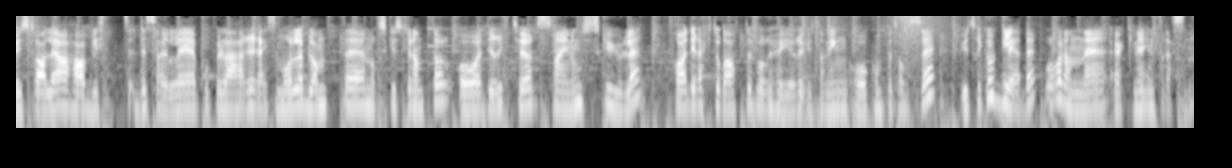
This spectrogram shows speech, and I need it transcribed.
Australia har blitt det særlig populære reisemålet blant eh, norske studenter, og direktør Sveinung Skule fra Direktoratet for høyere utdanning og kompetanse uttrykker glede over denne økende interessen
